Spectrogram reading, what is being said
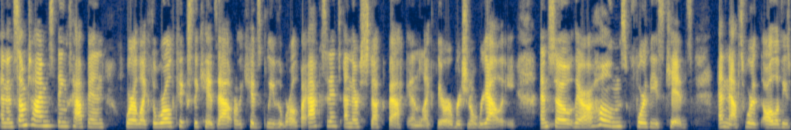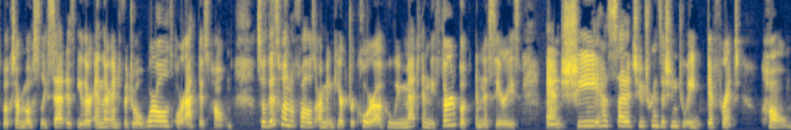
And then sometimes things happen where like the world kicks the kids out or the kids leave the world by accident and they're stuck back in like their original reality. And so there are homes for these kids and that's where all of these books are mostly set is either in their individual worlds or at this home. So this one follows our main character Cora who we met in the third book in this series and she has decided to transition to a different home,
